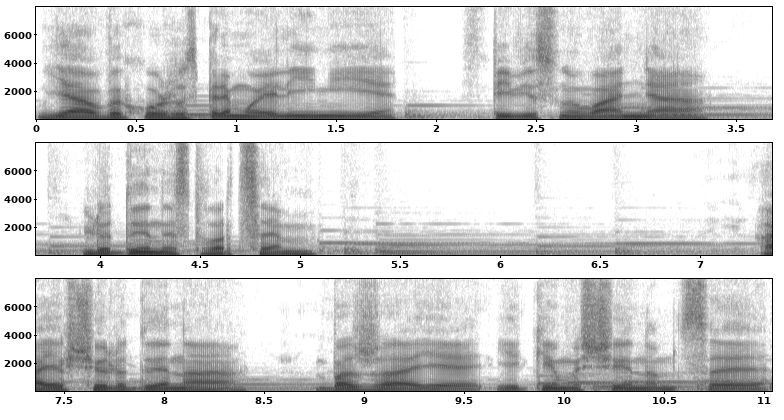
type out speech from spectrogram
Я виходжу з прямої лінії співіснування людини з творцем. А якщо людина бажає якимось чином це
